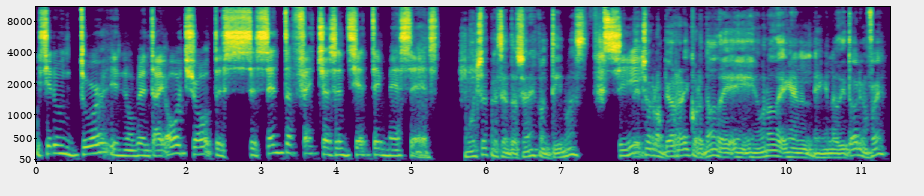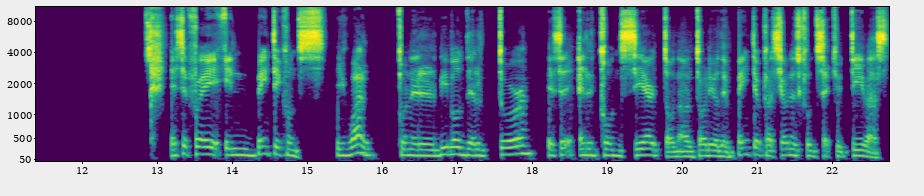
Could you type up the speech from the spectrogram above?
hicieron un tour en 98 de 60 fechas en 7 meses. Muchas presentaciones continuas. Sí, De hecho, rompió récord, ¿no? De, en uno de, en, el, en el ¿fue? ese fue en 20 con, igual, con el vivo del tour, ese el concierto en auditorio de 20 ocasiones consecutivas.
